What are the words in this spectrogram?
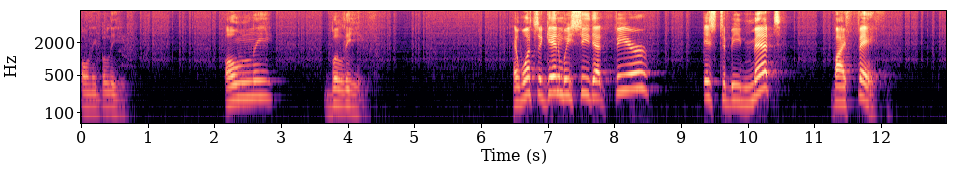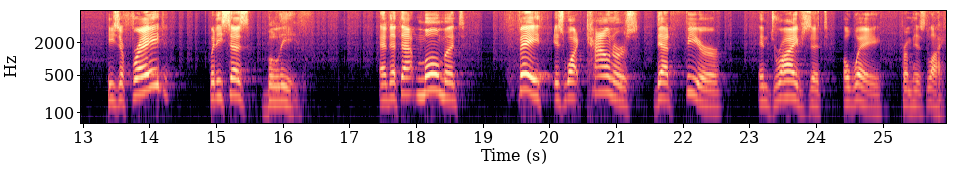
Only believe. Only believe. And once again, we see that fear is to be met by faith. He's afraid, but he says, believe. And at that moment, faith is what counters that fear and drives it away from his life.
